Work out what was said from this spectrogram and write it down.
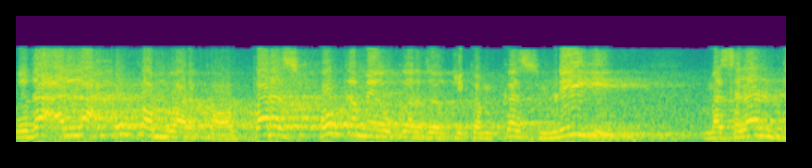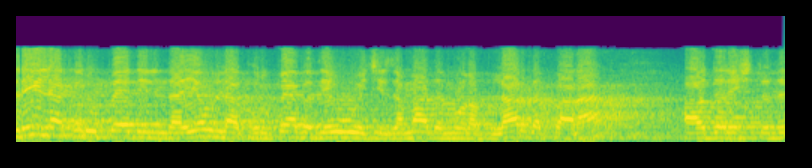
نو دا الله حکم ورکاو پرس حکم یې وګرځو چې کم کس مړیږي مثلا 3 لک روپے دی دا یو لک روپے به دی وای چې زما د مور پلار د پاره او د رشتہ د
